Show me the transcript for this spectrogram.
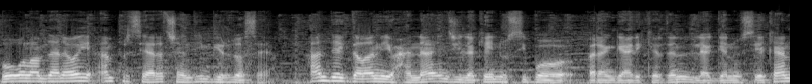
بۆ وەڵامدانەوەی ئەم پرسیارە چەندین بیردۆز هەیە. هەندێک دەڵێن یوحەنا ئینجیلەکەی نووسی بۆ بەرەنگاریکردن لە گەنووسییەکان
